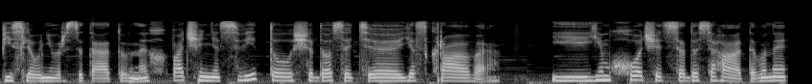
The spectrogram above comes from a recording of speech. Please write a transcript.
після університету. В них бачення світу ще досить е, яскраве. І їм хочеться досягати. Вони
